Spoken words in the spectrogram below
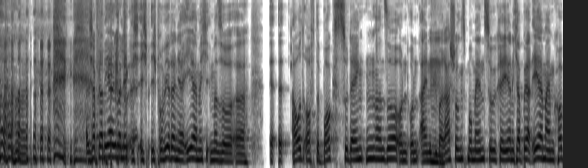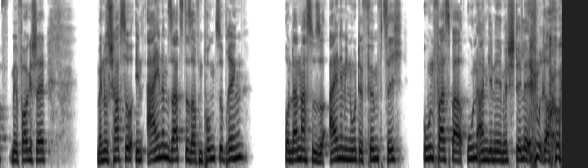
also ich habe gerade eher überlegt, ich, ich, ich probiere dann ja eher mich immer so äh, äh, out of the box zu denken und so und, und einen mhm. Überraschungsmoment zu kreieren. Ich habe gerade eher in meinem Kopf mir vorgestellt, wenn du es schaffst, so in einem Satz das auf den Punkt zu bringen und dann machst du so eine Minute 50 unfassbar unangenehme Stille im Raum.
